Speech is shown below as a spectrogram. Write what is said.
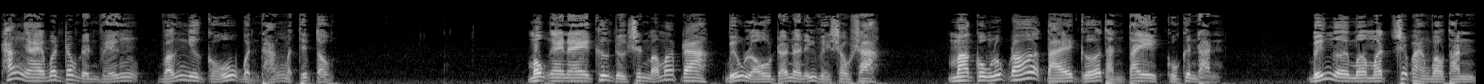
Tháng ngày bên trong đình viện vẫn như cũ bình thẳng mà tiếp tục. Một ngày này Khương Trường Sinh mở mắt ra, biểu lộ trở nên ý vị sâu xa. Mà cùng lúc đó tại cửa thành Tây của Kinh Thành, biển người mờ mịt xếp hàng vào thành,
